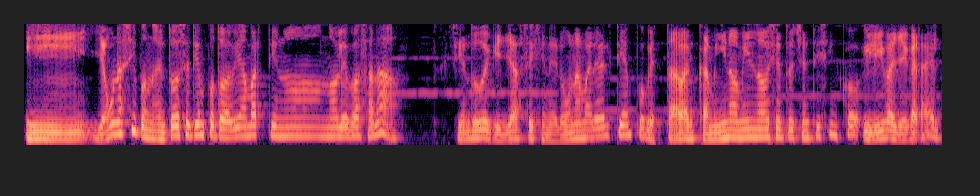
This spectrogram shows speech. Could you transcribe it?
Y, y aún así, pues, en todo ese tiempo todavía a Marty no, no, le pasa nada, siendo de que ya se generó una marea del tiempo que estaba en camino a 1985 y le iba a llegar a él.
